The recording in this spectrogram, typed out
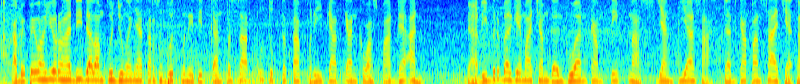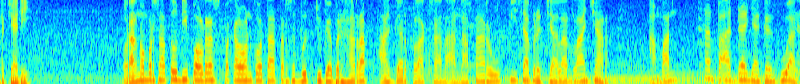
AKBP Wahyu Rohadi dalam kunjungannya tersebut menitipkan pesan untuk tetap meningkatkan kewaspadaan dari berbagai macam gangguan Kamtipnas yang biasa dan kapan saja terjadi. Orang nomor satu di Polres Pekalongan Kota tersebut juga berharap agar pelaksanaan Nataru bisa berjalan lancar, aman, tanpa adanya gangguan,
